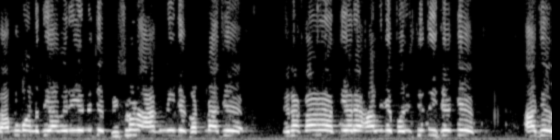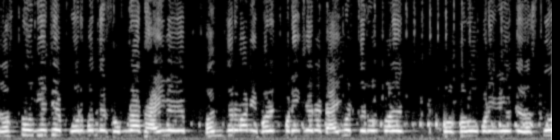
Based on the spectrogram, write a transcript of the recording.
કાબુમાં નથી આવી રહી અને જે ભીષણ આગની જે ઘટના છે, એના કારણે અત્યારે હાલ જે પરિસ્થિતિ છે કે આ જે રસ્તો જે છે, પોરબંદર સોમનાથ હાઈવે બંધ કરવાની ફરજ પડી છે અને ડાયવર્ટ કરવો પડે કરવો પડી રહ્યો છે રસ્તો.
